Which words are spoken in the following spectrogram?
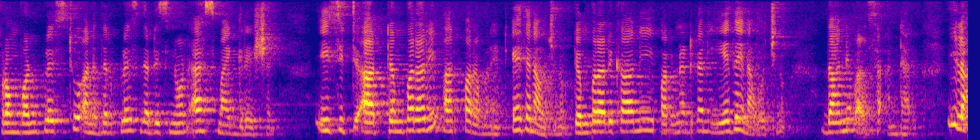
from one place to another place that is known as migration is it or temporary or permanent ఏదైనా వచ్చును టెంపరీ కానీ పర్మనెంట్ కానీ ఏదైనా వచ్చును దాన్ని వలస అంటారు. ఇలా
